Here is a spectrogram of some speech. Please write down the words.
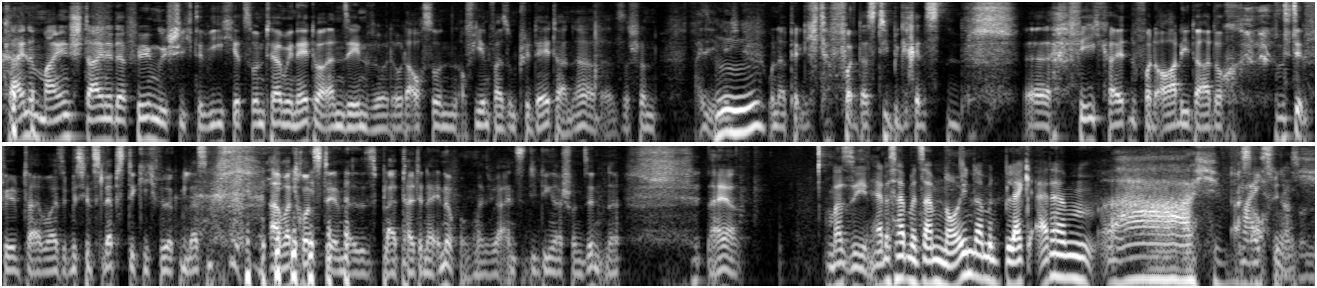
keine Meilensteine der Filmgeschichte, wie ich jetzt so einen Terminator ansehen würde. Oder auch so ein, auf jeden Fall so ein Predator. Ne? Das ist schon, weiß ich Mhm. nicht, unabhängig davon, dass die begrenzten äh, Fähigkeiten von Orny da doch den Film teilweise ein bisschen slapstickig wirken lassen. Aber trotzdem, es bleibt halt in Erinnerung, weil wir eins die Dinger schon sind. Ne? Naja, mal sehen. Ja, deshalb mit seinem neuen da mit Black Adam. Ah, ich Das ist auch weiß wieder nicht. so ein, so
